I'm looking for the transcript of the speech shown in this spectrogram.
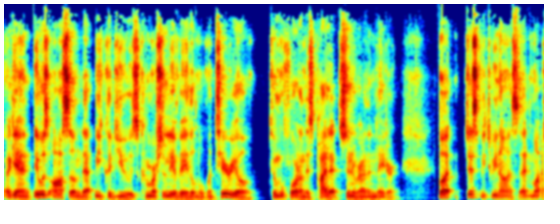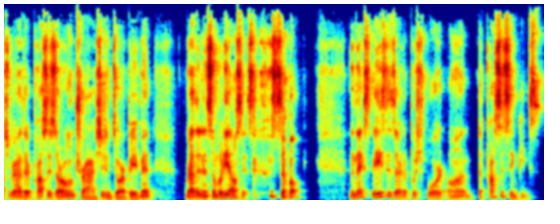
Again, it was awesome that we could use commercially available material to move forward on this pilot sooner rather than later. But just between us, I'd much rather process our own trash into our pavement rather than somebody else's. so the next phases are to push forward on the processing piece.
